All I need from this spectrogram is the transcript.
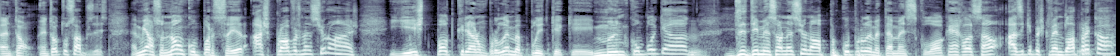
então, então tu sabes isso. Ameaçam não comparecer às provas nacionais. E isto pode criar um problema político aqui muito complicado, Hum. de dimensão nacional, porque o problema também se coloca em relação às equipas que vêm de lá para cá.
